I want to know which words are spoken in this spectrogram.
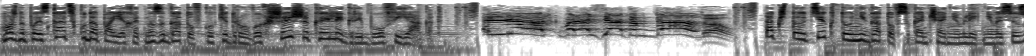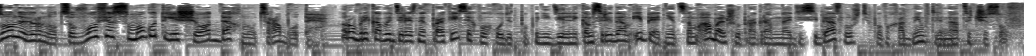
Можно поискать, куда поехать на заготовку кедровых шишек или грибов и ягод. Лёшка, поросятам дал? Дал. Так что те, кто не готов с окончанием летнего сезона вернуться в офис, могут еще отдохнуть, работая. Рубрика об интересных профессиях выходит по понедельникам, средам и пятницам, а большую программу «Найди себя» слушайте по выходным в 12 часов.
